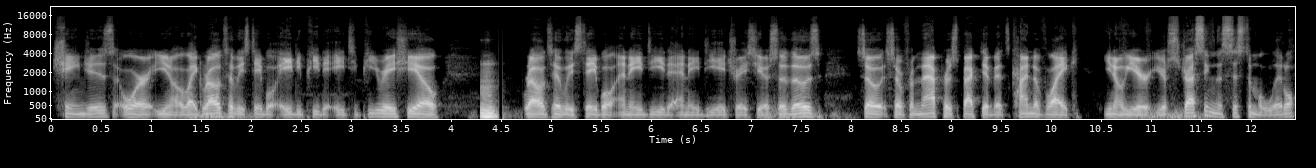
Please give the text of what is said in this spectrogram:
changes or you know like relatively stable adp to atp ratio Mhm. Relatively stable nad to nadh ratio. So mm-hmm. those so so from that perspective it's kind of like you know you're you're stressing the system a little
